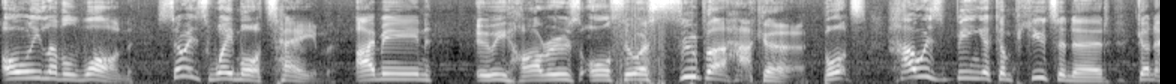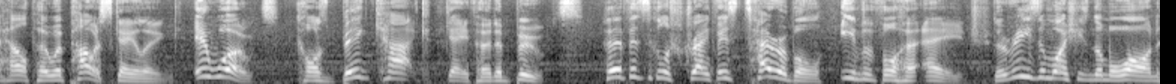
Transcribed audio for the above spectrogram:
only level 1, so it's way more tame. I mean, Uiharu's also a super hacker. But how is being a computer nerd gonna help her with power scaling? It won't, cause Big Cack gave her the boots. Her physical strength is terrible, even for her age. The reason why she's number one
